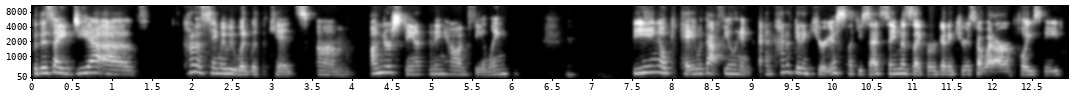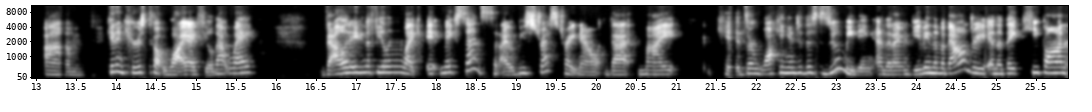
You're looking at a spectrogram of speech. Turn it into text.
but this idea of kind of the same way we would with kids, um, understanding how I'm feeling, being okay with that feeling, and, and kind of getting curious, like you said, same as like we're getting curious about what our employees need, um, getting curious about why I feel that way validating the feeling like it makes sense that I would be stressed right now, that my kids are walking into this Zoom meeting and that I'm giving them a boundary and that they keep on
